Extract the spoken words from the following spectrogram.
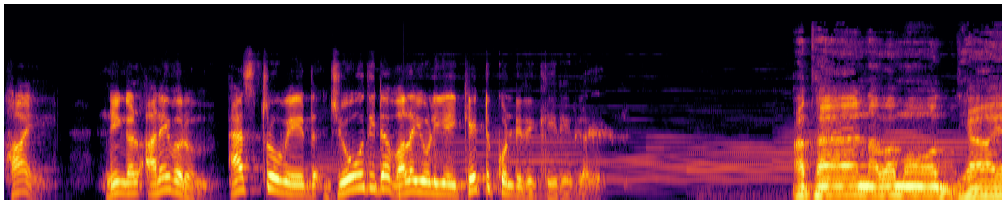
ஹாய் நீங்கள் அனைவரும் ஆஸ்ட்ரோவேத் ஜோதிட வலையொலியை கேட்டுக்கொண்டிருக்கிறீர்கள். அத நவமோத்தியாய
